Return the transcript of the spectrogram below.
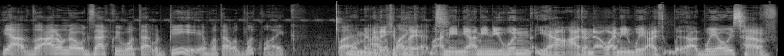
yeah, I don't know exactly what that would be, what that would look like. But Well, maybe I they could like play it. I mean, yeah, I mean, you wouldn't. Yeah, I don't know. I mean, we I, we always have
